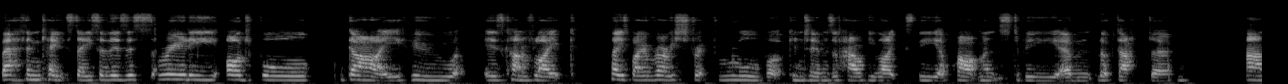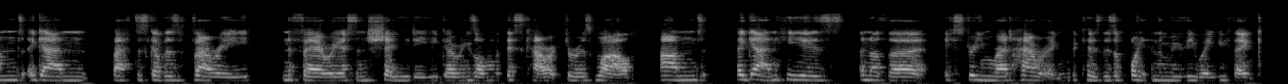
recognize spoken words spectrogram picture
Beth and Kate stay. So there's this really oddball guy who is kind of like plays by a very strict rule book in terms of how he likes the apartments to be um, looked after. And again, Beth discovers very nefarious and shady goings on with this character as well. And again, he is another extreme red herring because there's a point in the movie where you think,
